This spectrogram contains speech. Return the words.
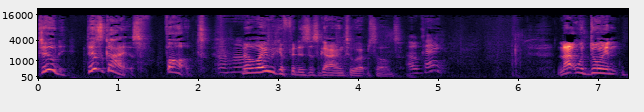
Dude, this guy is fucked. Mhm. No way we can finish this guy in two episodes. Okay. Not with doing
